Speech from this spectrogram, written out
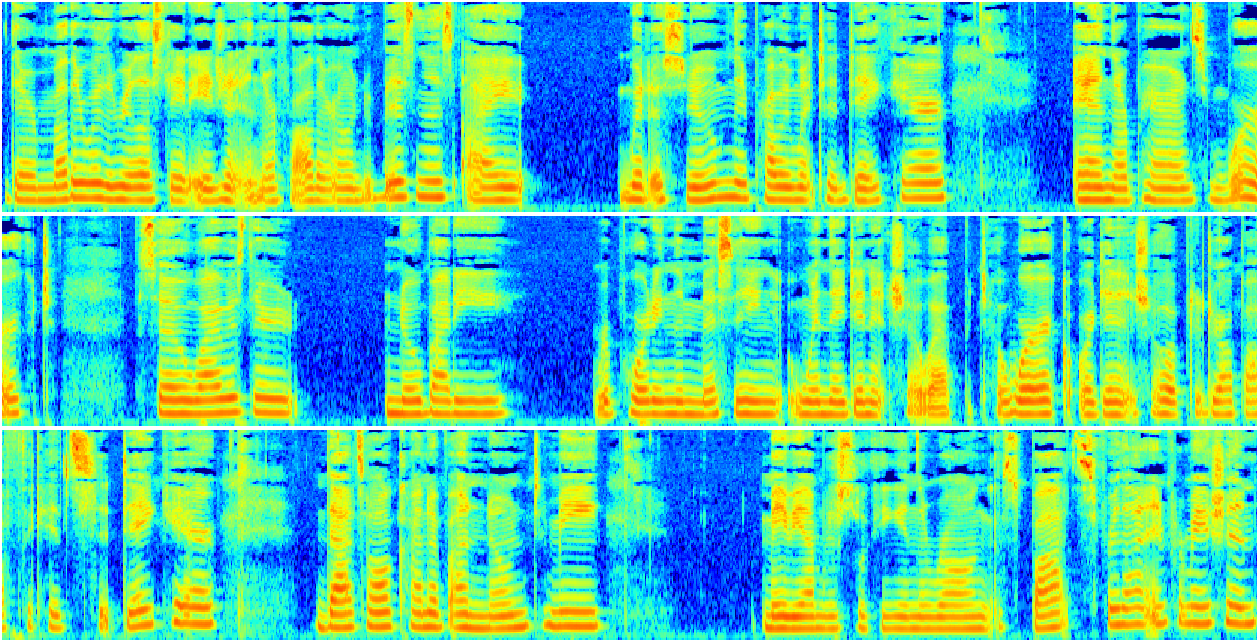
their mother was a real estate agent and their father owned a business, I would assume they probably went to daycare and their parents worked. So, why was there nobody reporting them missing when they didn't show up to work or didn't show up to drop off the kids to daycare. That's all kind of unknown to me. Maybe I'm just looking in the wrong spots for that information,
